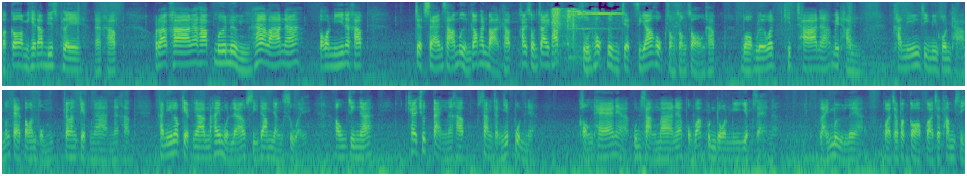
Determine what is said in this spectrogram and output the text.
แล้วก็มี Head Up Display นะครับ ราคานะครับมือ 1 5 ล้านนะ ตอนนี้นะครับ 739,000 บาทครับ ใครสนใจครับ 0617462222 ครับ บอกเลยว่าคิดช้านะ ไม่ทัน คันนี้จริงๆ มีคนถามตั้งแต่ตอนผมกำลังเก็บงานนะครับ คันนี้เราเก็บงานมาให้หมดแล้ว สีดำอย่างสวย เอาจริงนะ แค่ชุดแต่งนะครับ สั่งจากญี่ปุ่นเนี่ยของแท้เนี่ยคุณสั่งมาเนี่ยผมว่าคุณโดนมีเหยียบแสนนะหลายหมื่นเลยอะกว่าจะประกอบกว่าจะทำสี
